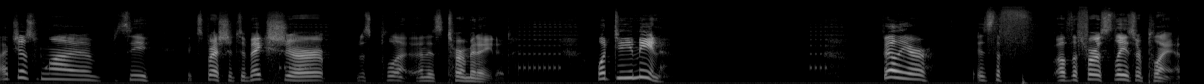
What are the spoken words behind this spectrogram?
I just want to see expression to make sure this plan is terminated. What do you mean? Failure is the of the first laser plan.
